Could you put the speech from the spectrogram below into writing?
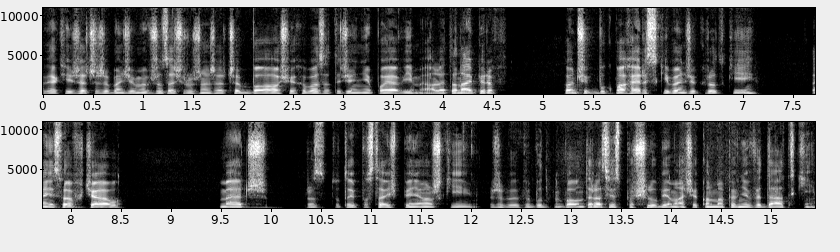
yy, jakieś rzeczy, że będziemy wrzucać różne rzeczy, bo się chyba za tydzień nie pojawimy. Ale to najpierw kącik bukmacherski będzie krótki. Stanisław chciał mecz, tutaj postawić pieniążki, żeby wybudować, bo on teraz jest po ślubie, Maciek, on ma pewnie wydatki.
